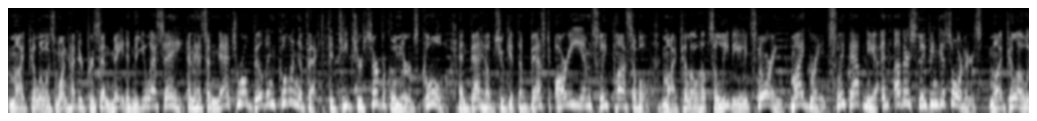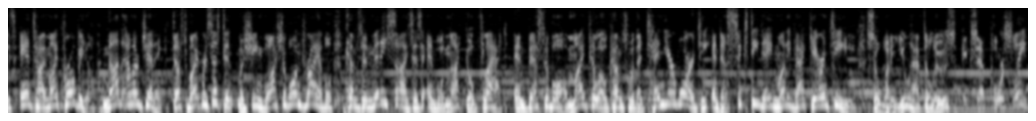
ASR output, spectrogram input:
My Pillow is 100% made in the USA and has a natural built-in cooling effect that keeps your cervical nerves cool, and that helps you get the best REM sleep possible. My Pillow helps alleviate snoring, migraine, sleep apnea, and other sleeping disorders. My Pillow is antimicrobial, non-allergenic, dust mite resistant, machine washable and dryable, comes in many sizes and will not go flat. And best of all, My Pillow comes with a 10-year warranty and a 60-day money-back guarantee. So what do you have to lose except poor sleep?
